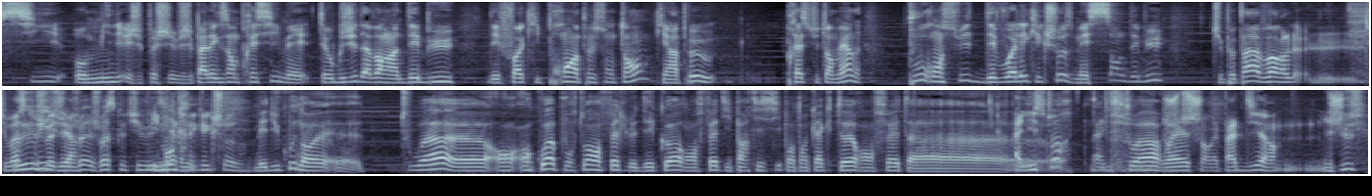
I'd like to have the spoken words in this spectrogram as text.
Si au milieu, j'ai pas- l'exemple précis, mais tu es obligé d'avoir un début, des fois, qui prend un peu son temps, qui est un peu presque tu t'emmerdes, pour ensuite dévoiler quelque chose, mais sans le début, tu peux pas avoir le. le- tu vois Oui, ce que oui, je veux dire? vois, je vois ce que tu veux Il dire. manquerait quelque chose. Mais du coup, dans, euh, toi, euh, en, en quoi pour toi en fait le décor en fait il participe en tant qu'acteur en fait à À l'histoire à l'histoire ouais. je saurais pas te dire. Juste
